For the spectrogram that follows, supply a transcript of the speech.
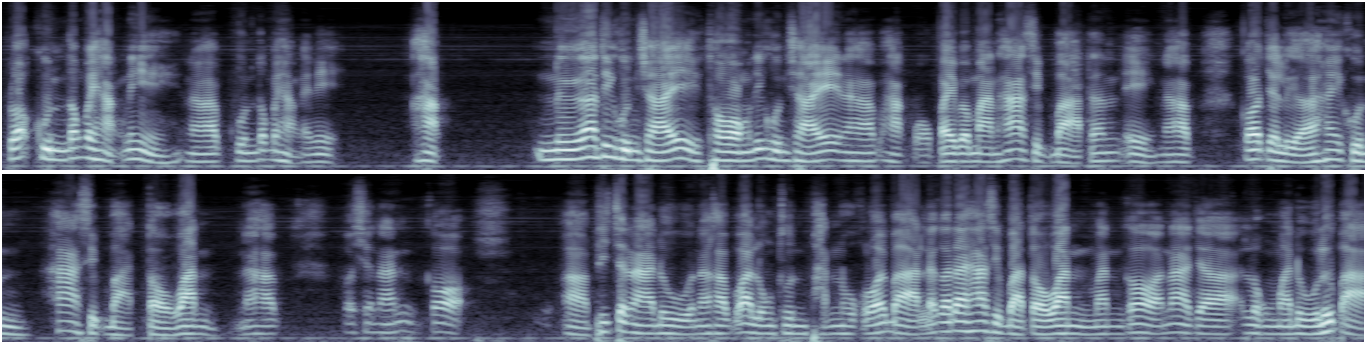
เพราะคุณต้องไปหักนี่นะครับ คุณต้องไปหักไอ้นี่หักเนื้อที่คุณใช้ทองที่คุณใช้นะครับ หักออกไปประมาณ 50 บาทเท่านั้นเองนะครับ ก็จะเหลือให้คุณ 50 บาทต่อวันนะครับ เพราะฉะนั้นก็พิจารณาดูนะครับว่าลงทุน 1,600 บาท แล้วก็ได้ 50 บาทต่อวัน มันก็น่าจะลงมาดูหรือเปล่า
